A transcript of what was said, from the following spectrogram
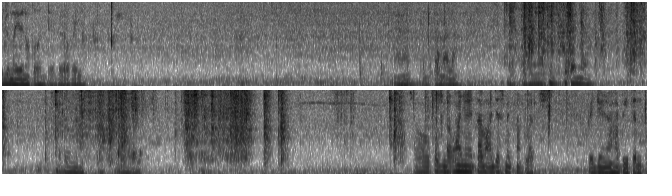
Medyo lumayo ng konti pero okay lang. Ah, tama lang. Kaya natin kita niyan. Disco. Ah, wala. So, pag nakuha nyo na yung tamang adjustment ng clutch, pwede nyo nang hapitan to.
